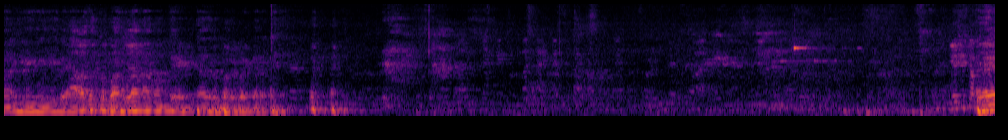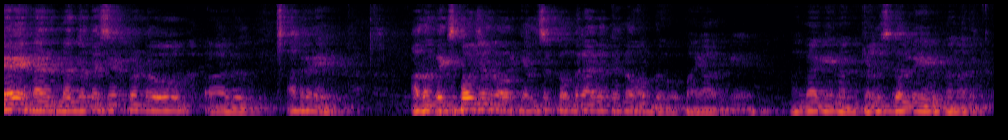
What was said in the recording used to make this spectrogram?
ನನಗೆ ಯಾವುದಕ್ಕೂ ಬರಲ್ಲ ನಾನು ಅಂತ ಹೇಳ್ತಾ ಇದ್ರು ಬರ್ಬೇಕಾದ್ರೆ. ಏ ನನ್ನ ನನ್ನ ಜೊತೆ ಸೇರ್ಕೊಂಡು, ಅದು, ಅಂದರೆ, ಅದೊಂದು ಎಕ್ಸ್ಪೋಜರ್ ಅವ್ರ ಕೆಲ್ಸಕ್ಕೆ ತೊಂದರೆ ಆಗುತ್ತೆ ಅನ್ನೋ ಒಂದು ಭಯ ಅವ್ರಿಗೆ. ಹಂಗಾಗಿ ನನ್ನ ಕೆಲಸದಲ್ಲಿ ನಾನು ಅದಕ್ಕೆ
